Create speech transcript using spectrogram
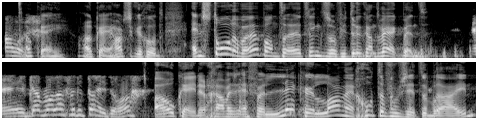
Alles. Oké, oké, hartstikke goed. En storen we? Want eh, het klinkt alsof je druk aan het werk bent. Eh, ik heb wel even de tijd hoor. Ah, Oké, dan gaan we eens even lekker lang en goed ervoor zitten, Brian.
